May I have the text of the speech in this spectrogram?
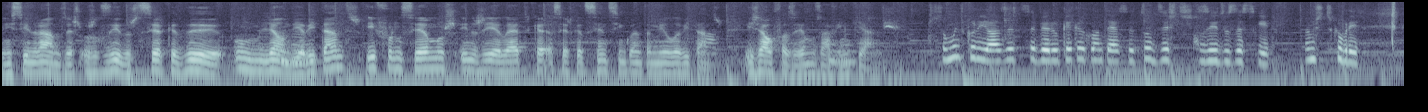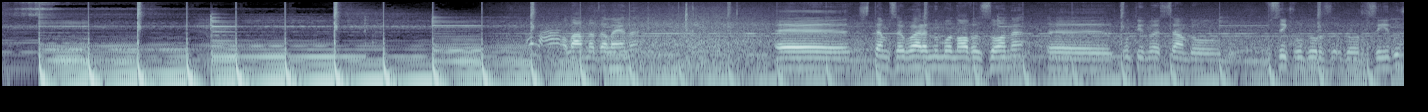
incineramos os resíduos de cerca de 1 milhão de habitantes e fornecemos energia elétrica a cerca de 150 mil habitantes. E já o fazemos há 20 anos. Estou muito curiosa de saber o que é que acontece a todos estes resíduos a seguir. Vamos descobrir. Olá, Madalena. Uh, estamos agora numa nova zona, uh, continuação do, do ciclo dos, dos, resíduos.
